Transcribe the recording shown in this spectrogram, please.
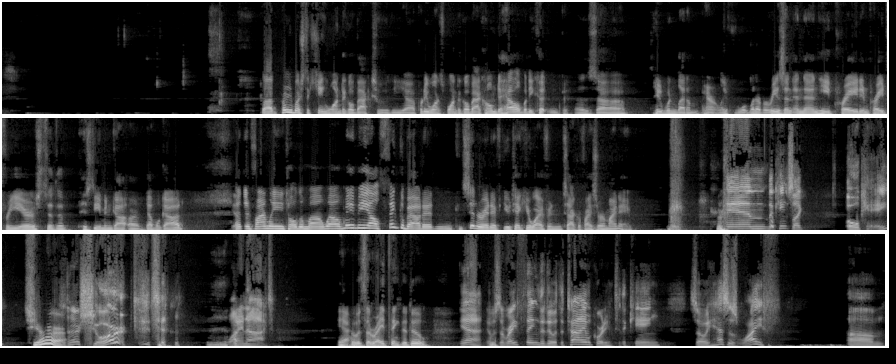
Uh, pretty much the king wanted to go back to the uh, pretty much wanted to go back home to hell, but he couldn't because uh, he wouldn't let him apparently for whatever reason. And then he prayed and prayed for years to the his demon god or devil god. And then finally he told him, uh, "Well, maybe I'll think about it and consider it if you take your wife and sacrifice her in my name." and the king's like, okay, Sure. uh, sure, why not? Yeah. It was the right thing to do. Yeah, it was the right thing to do at the time, according to the king. So he has his wife, um,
